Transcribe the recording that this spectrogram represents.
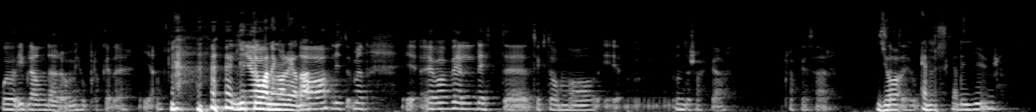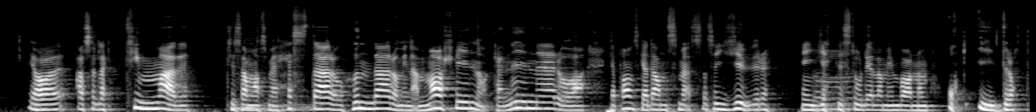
och ibland är de ihopplockade igen. Lite Ja, ordning och reda. Ja, lite. Men jag var väldigt, eh, tyckte om att eh, undersöka, plocka isär. Jag älskade djur. Jag har alltså lagt timmar tillsammans med hästar och hundar och mina marsvin och kaniner och japanska dansmöss. Alltså djur är en jättestor del av min barndom och idrott.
